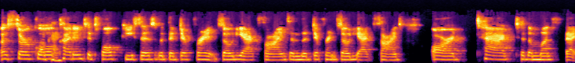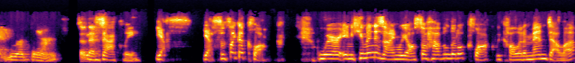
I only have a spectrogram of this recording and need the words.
a circle okay. cut into 12 pieces with the different zodiac signs, and the different zodiac signs are tagged to the month that you were born. So that's exactly. Yes. Yes. So it's like a clock. Where in human design, we also have a little clock. We call it a mandala.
